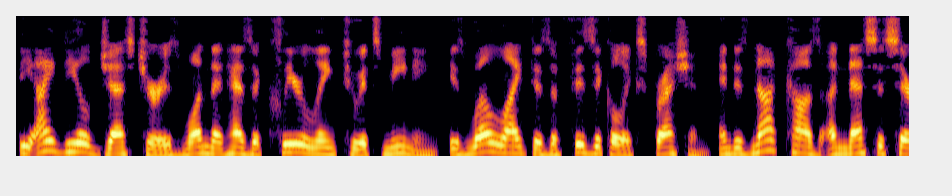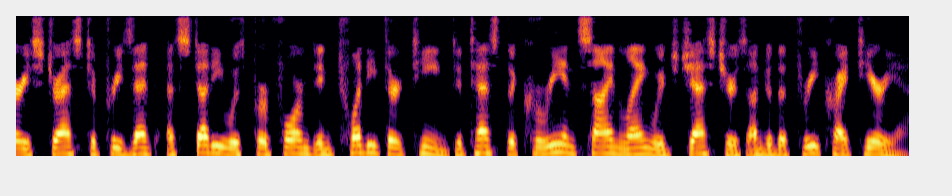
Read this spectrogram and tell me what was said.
The ideal gesture is one that has a clear link to its meaning, is well liked as a physical expression, and does not cause unnecessary stress to present. A study was performed in 2013 to test the Korean Sign Language gestures under the three criteria.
